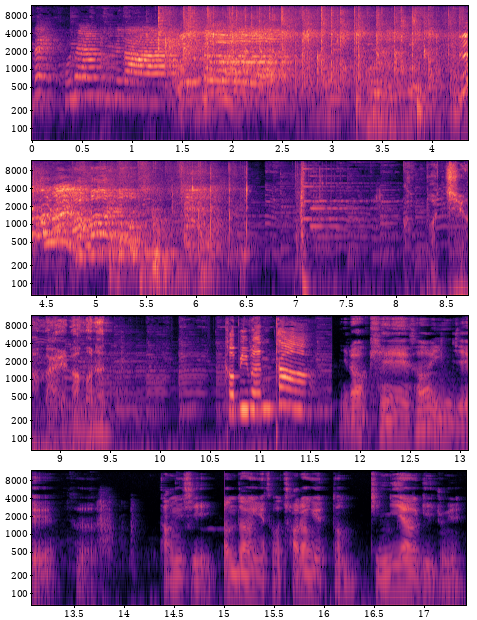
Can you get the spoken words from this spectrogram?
네, 고생하셨습니다. 공포 체험 알바몬은 겁이 많다. 이렇게 해서 이제 그 당시 현장에서 촬영했던 뒷이야기 중에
